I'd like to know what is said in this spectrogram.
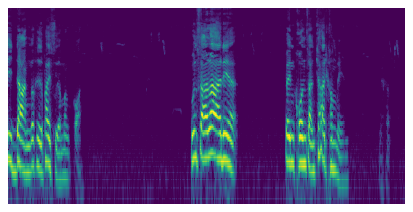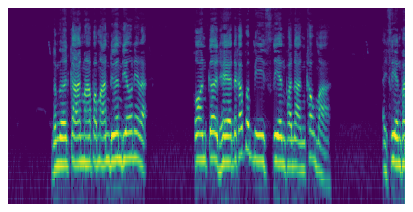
ที่ดังก็คือไพ่เสือมังกรคุณซาร่าเนี่ยเป็นคนสัญชาติเขมรนะครับดำเนินการมาประมาณเดือนเดียวเนี่ยแหละ ก่อนเกิดเหตุนะครับ ก็มีเซียนพนันเข้ามา ไอเซียนพ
